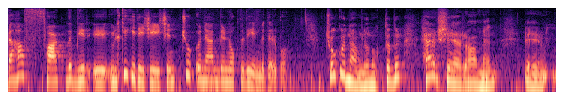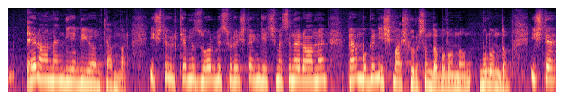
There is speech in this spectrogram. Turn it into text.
daha farklı bir e, ülke geleceği için çok önemli bir nokta değil midir bu? çok önemli noktadır. Her şeye rağmen e, e rağmen diye bir yöntem var. İşte ülkemiz zor bir süreçten geçmesine rağmen ben bugün iş başvurusunda bulundum. bulundum. İşte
